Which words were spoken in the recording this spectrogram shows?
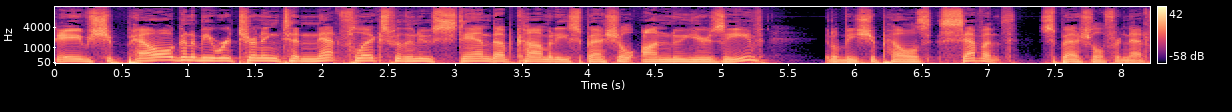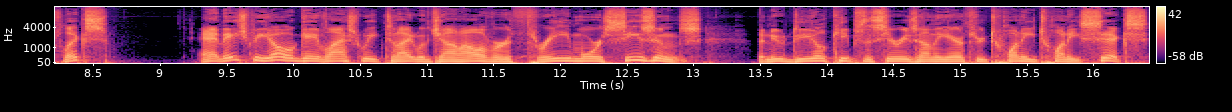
Dave Chappelle going to be returning to Netflix with a new stand-up comedy special on New Year's Eve. It'll be Chappelle's seventh special for Netflix. And HBO gave last week tonight with John Oliver three more seasons. The new deal keeps the series on the air through 2026.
